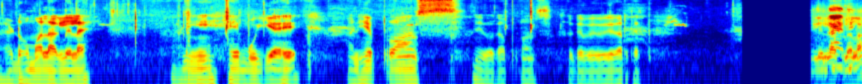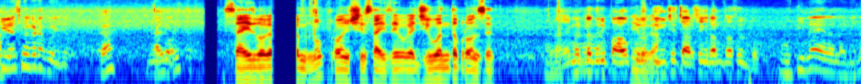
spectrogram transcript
हा ढोमा लागलेला आहे. आणि हे बोई आहे. आणि हे प्रॉन्स. हे बघा प्रॉन्स. सगळे वेगवेगळे करतात. आपल्याला. साईज बघा नो प्रॉन्सची साईज आहे. बघा जिवंत प्रॉन्स आहेत. नाही म्हटलं तरी पाव किलो. तीनशे चारशे ग्रामचा असेल तो. उटीला यायला लागेल.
